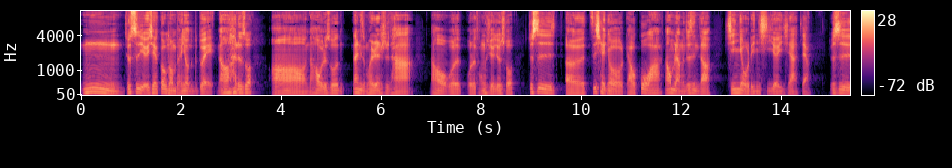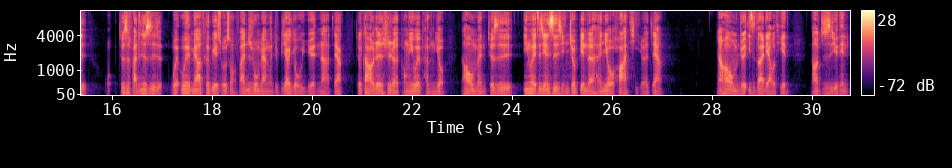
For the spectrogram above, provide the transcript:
嗯，就是有一些共同朋友，对不对？然后他就说，哦，然后我就说，那你怎么会认识他？然后我我的同学就说，就是呃之前有聊过啊，然后我们两个就是你知道心有灵犀了一下，这样就是我就是反正就是我我也没有特别说什么，反正就是我们两个就比较有缘呐，这样就刚好认识了同一位朋友，然后我们就是因为这件事情就变得很有话题了，这样，然后我们就一直都在聊天，然后就是有点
